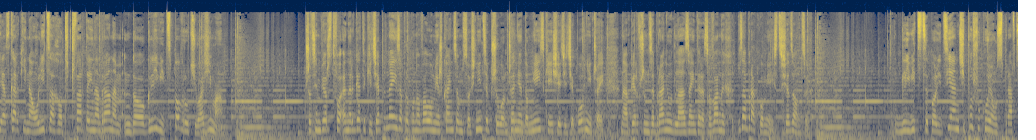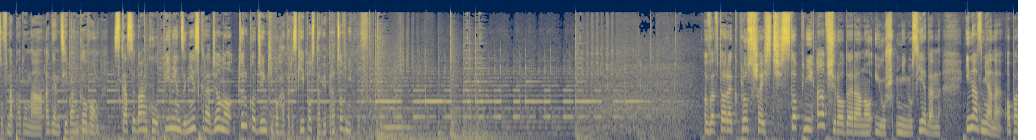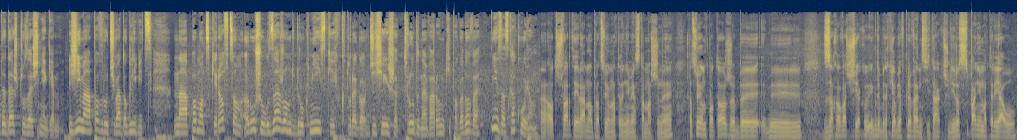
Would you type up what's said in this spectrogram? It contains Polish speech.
Piaskarki na ulicach od czwartej nad ranem do Gliwic powróciła zima. Przedsiębiorstwo energetyki cieplnej zaproponowało mieszkańcom Sośnicy przyłączenie do miejskiej sieci ciepłowniczej. Na pierwszym zebraniu dla zainteresowanych zabrakło miejsc siedzących. Gliwiccy policjanci poszukują sprawców napadu na agencję bankową. Z kasy banku pieniędzy nie skradziono tylko dzięki bohaterskiej postawie pracowników. We wtorek plus 6 stopni, a w środę rano już minus 1. I na zmianę opady deszczu ze śniegiem. Zima powróciła do Gliwic. Na pomoc kierowcom ruszył Zarząd Dróg Miejskich, którego dzisiejsze trudne warunki pogodowe nie zaskakują. Od czwartej rano pracują na terenie miasta maszyny. Pracują po to, żeby y, zachować jak gdyby taki objaw prewencji, tak? czyli rozsypanie materiału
